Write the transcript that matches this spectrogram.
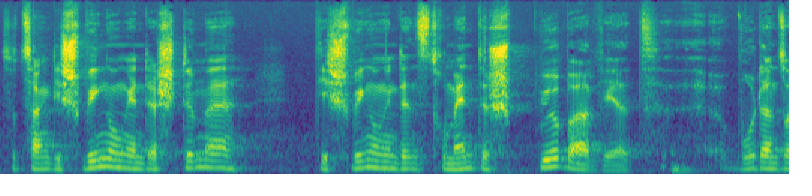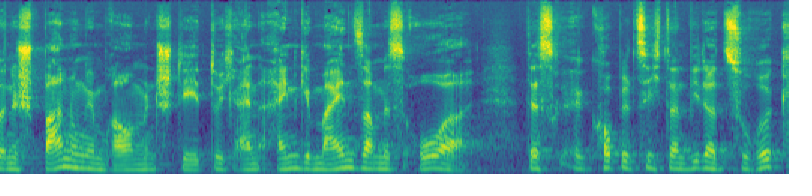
sozusagen die Schwingungen der Stimme die Schwingungen der Instrumente spürbar wird, wo dann so eine Spannung im Raum entsteht durch ein, ein gemeinsames Ohr. Das äh, koppelt sich dann wieder zurück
